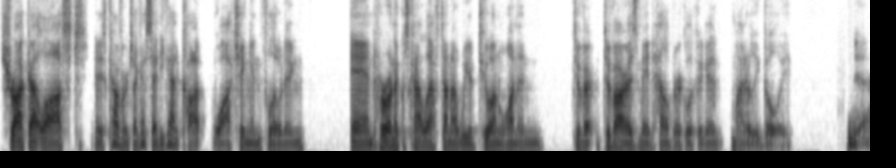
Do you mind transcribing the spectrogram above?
Schrott got lost in his coverage. Like I said, he got caught watching and floating, and Hronek was kind of left on a weird two on one, and Tav- Tavares made Hellberg look like a minor league goalie. Yeah.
